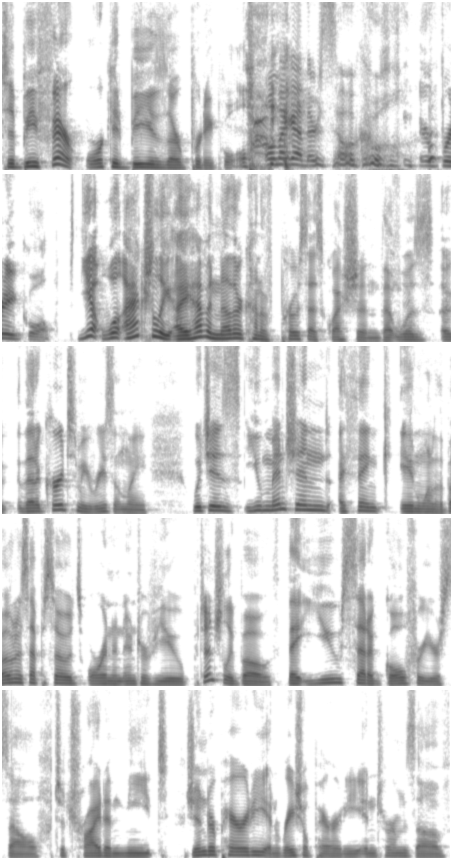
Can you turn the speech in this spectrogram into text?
To be fair, orchid bees are pretty cool. Oh my god, they're so cool. They're pretty cool. Yeah, well, actually, I have another kind of process question that was uh, that occurred to me recently, which is you mentioned, I think, in one of the bonus episodes or in an interview, potentially both, that you set a goal for yourself to try to meet gender parity and racial parity in terms of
